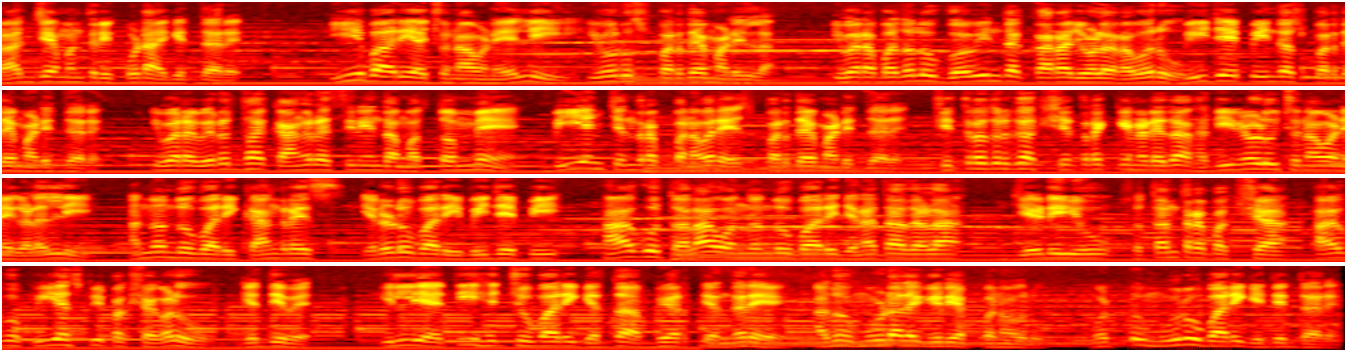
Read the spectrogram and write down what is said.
ರಾಜ್ಯ ಮಂತ್ರಿ ಕೂಡ ಆಗಿದ್ದಾರೆ. ಈ ಬಾರಿಯ ಚುನಾವಣೆಯಲ್ಲಿ ಇವರು ಸ್ಪರ್ಧೆ ಮಾಡಿಲ್ಲ. ಇವರ ಬದಲು ಗೋವಿಂದ ಕಾರಜೋಳರವರು ಬಿಜೆಪಿಯಿಂದ ಸ್ಪರ್ಧೆ ಮಾಡಿದ್ದಾರೆ. ಇವರ ವಿರುದ್ಧ ಕಾಂಗ್ರೆಸ್ಸಿನಿಂದ ಮತ್ತೊಮ್ಮೆ ಬಿಎನ್ ಚಂದ್ರಪ್ಪನವರೇ ಸ್ಪರ್ಧೆ ಮಾಡಿದ್ದಾರೆ. ಚಿತ್ರದುರ್ಗ ಕ್ಷೇತ್ರಕ್ಕೆ ನಡೆದ ಹದಿನೇಳು ಚುನಾವಣೆಗಳಲ್ಲಿ ಹನ್ನೊಂದು ಬಾರಿ ಕಾಂಗ್ರೆಸ್, ಎರಡು ಬಾರಿ ಬಿಜೆಪಿ ಹಾಗೂ ತಲಾ ಒಂದೊಂದು ಬಾರಿ ಜನತಾದಳ ಜೆಡಿಯು, ಸ್ವತಂತ್ರ ಪಕ್ಷ ಹಾಗೂ ಪಿಎಸ್ಪಿ ಪಕ್ಷಗಳು ಗೆದ್ದಿವೆ. ಇಲ್ಲಿ ಅತಿ ಹೆಚ್ಚು ಬಾರಿ ಗೆದ್ದ ಅಭ್ಯರ್ಥಿ ಎಂದರೆ ಅದು ಮೂಡಲಗಿರಿಯಪ್ಪನವರು. ಒಟ್ಟು ಮೂರು ಬಾರಿ ಗೆದ್ದಿದ್ದಾರೆ.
